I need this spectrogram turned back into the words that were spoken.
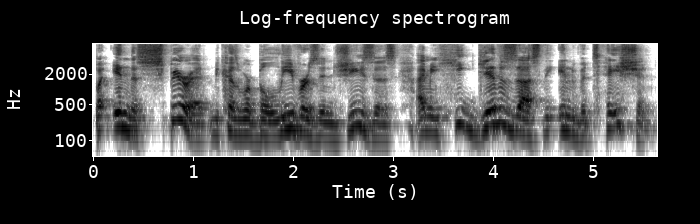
But in the spirit, because we're believers in Jesus, I mean, he gives us the invitation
